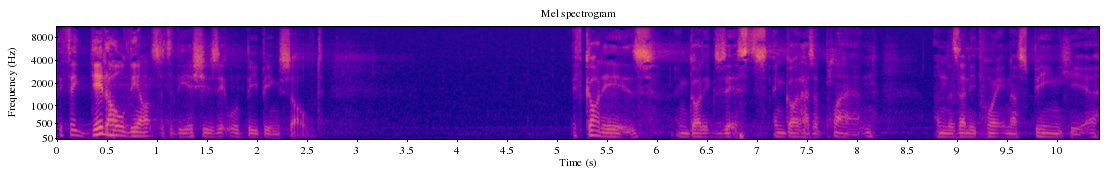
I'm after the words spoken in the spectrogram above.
if they did hold the answer to the issues, it would be being solved. If God is, and God exists, and God has a plan, and there's any point in us being here,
